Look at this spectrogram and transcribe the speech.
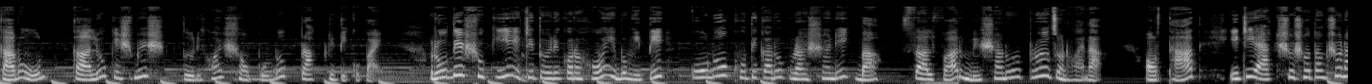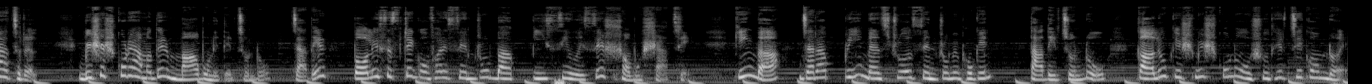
কারণ কালো কিশমিশ তৈরি হয় সম্পূর্ণ প্রাকৃতিক উপায়। রোদে শুকিয়ে এটি তৈরি করা হয় এবং এতে কোনো ক্ষতিকারক রাসায়নিক বা সালফার মেশানোর প্রয়োজন হয় না। অর্থাৎ, এটি একশো শতাংশ ন্যাচারাল বিশেষ করে আমাদের মা বোনেদের জন্য, যাদের পলিসিস্টিক ওভারি সিন্ড্রোম বা পিসিওএস এর সমস্যা আছে, কিংবা যারা প্রি মেনস্ট্রুয়াল সিন্ড্রোমে ভোগেন, তাদের জন্য কালো কিশমিশ কোনো ওষুধের চেয়ে কম নয়,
